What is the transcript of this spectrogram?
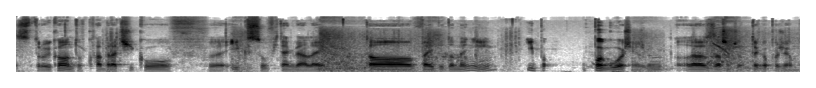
z trójkątów, kwadracików, e, xów i tak dalej, to wejdę do menu i po, pogłośnię, żeby zaraz zacząć od tego poziomu.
